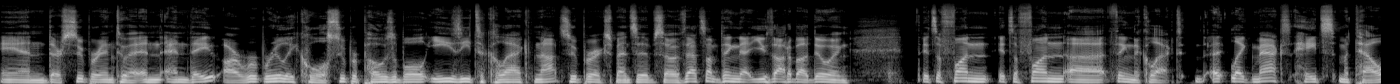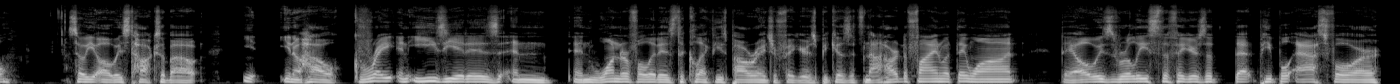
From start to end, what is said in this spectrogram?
And they're super into it, and and they are really cool, super posable, easy to collect, not super expensive. So if that's something that you thought about doing, it's a fun it's a fun uh, thing to collect. Uh, Like Max hates Mattel, so he always talks about y- you know how great and easy it is and and wonderful it is to collect these Power Ranger figures because it's not hard to find what they want. They always release the figures that that people ask for.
